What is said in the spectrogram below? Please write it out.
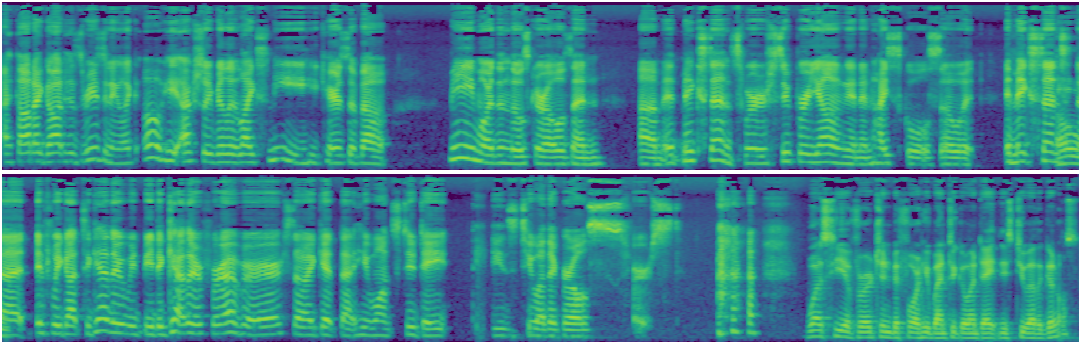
I thought I got his reasoning. Like, oh, he actually really likes me. He cares about me more than those girls, and um, it makes sense. We're super young and in high school, so it it makes sense Oh. that if we got together, we'd be together forever. So I get that he wants to date these two other girls first. Was he a virgin before he went to go and date these two other girls?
